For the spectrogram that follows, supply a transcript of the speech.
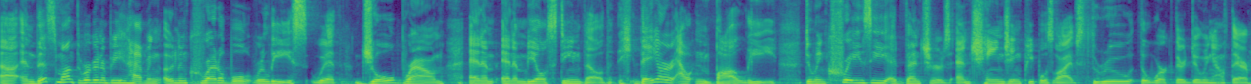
Uh, and this month, we're going to be having an incredible release with Joel Brown and, and Emil Steenveld. They are out in Bali doing crazy adventures and changing people's lives through the work they're doing out there.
